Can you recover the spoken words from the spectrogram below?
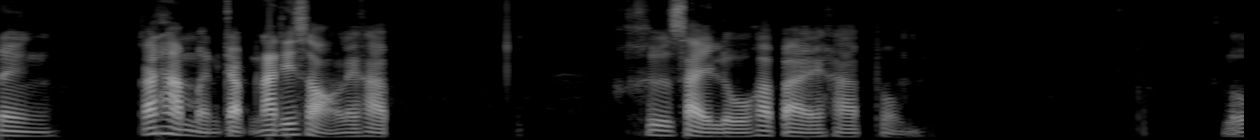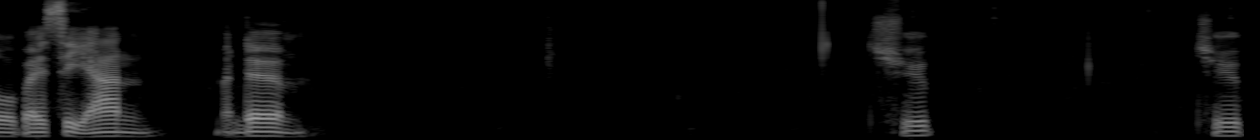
หนึ่งก็ทำเหมือนกับหน้าที่สองเลยครับ คือใส่โลเข้าไปครับผม โลไปสี่อันเหมือนเดิมชึบชึบ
